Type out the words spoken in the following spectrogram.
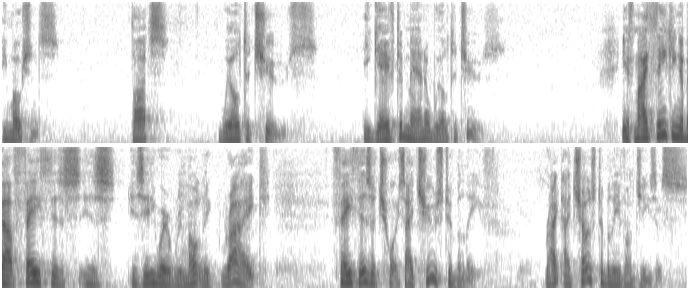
emotions, thoughts, will to choose. He gave to man a will to choose. If my thinking about faith is, is, is anywhere remotely right, faith is a choice. I choose to believe, right? I chose to believe on Jesus.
